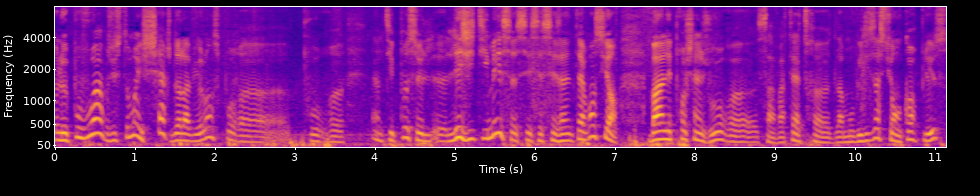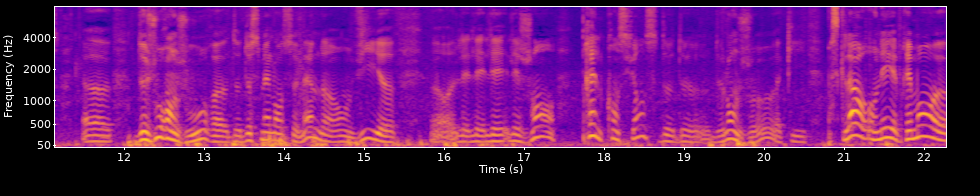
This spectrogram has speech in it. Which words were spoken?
le pouvoir, justement, il cherche de la violence pour, euh, pour euh, un petit peu se légitimer ces, interventions. Ben, les prochains jours, ça va être de la mobilisation encore plus. de jour en jour, de semaine en semaine, on vit, les, les, les gens prennent conscience de, de, de l'enjeu. Qui... Parce que là, on est vraiment... Euh,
